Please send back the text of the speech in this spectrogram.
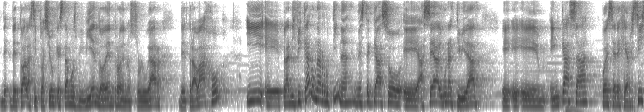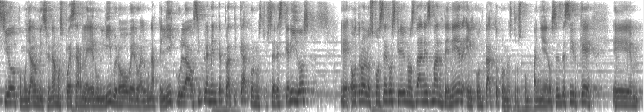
de, toda la situación que estamos viviendo dentro de nuestro lugar de trabajo y eh, planificar una rutina, en este caso, eh, hacer alguna actividad en casa, Puede ser ejercicio, como ya lo mencionamos, puede ser leer un libro, ver alguna película o simplemente platicar con nuestros seres queridos. Eh, otro de los consejos que ellos nos dan es mantener el contacto con nuestros compañeros, es decir, que eh,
